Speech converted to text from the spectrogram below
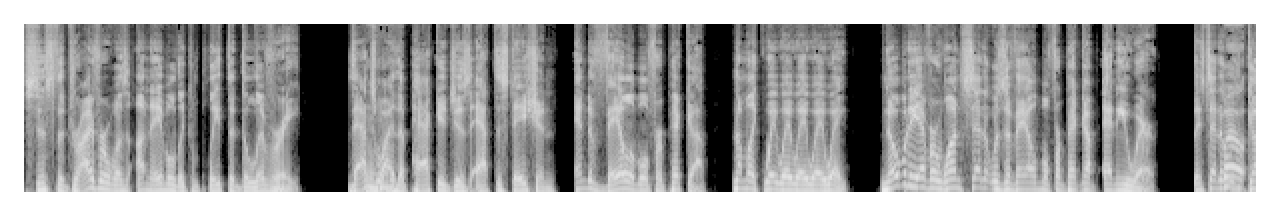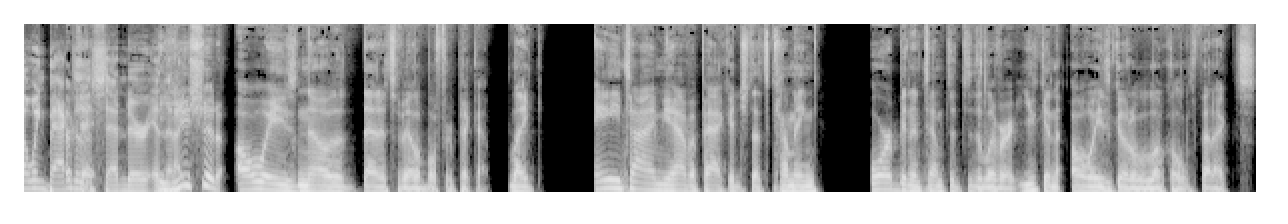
since the driver was unable to complete the delivery, that's Mhm. why the package is at the station and available for pickup. And I'm like, wait, wait, wait, wait, wait. Nobody ever once said it was available for pickup anywhere. They said it Well, was going back to the sender, and then you I, should always know that it's available for pickup. Like anytime you have a package that's coming or been attempted to deliver, you can always go to local FedEx,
